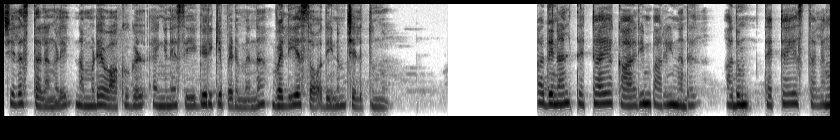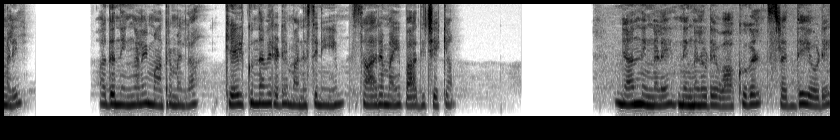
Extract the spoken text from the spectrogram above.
ചില സ്ഥലങ്ങളിൽ നമ്മുടെ വാക്കുകൾ എങ്ങനെ സ്വീകരിക്കപ്പെടുമെന്ന് വലിയ സ്വാധീനം ചെലുത്തുന്നു. അതിനാൽ തെറ്റായ കാര്യം പറയുന്നത് അതും തെറ്റായ സ്ഥലങ്ങളിൽ. അത് നിങ്ങളെ മാത്രമല്ല കേൾക്കുന്നവരുടെ മനസ്സിനെയും സാരമായി ബാധിച്ചേക്കാം. ഞാൻ നിങ്ങളെ നിങ്ങളുടെ വാക്കുകൾ ശ്രദ്ധയോടെ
